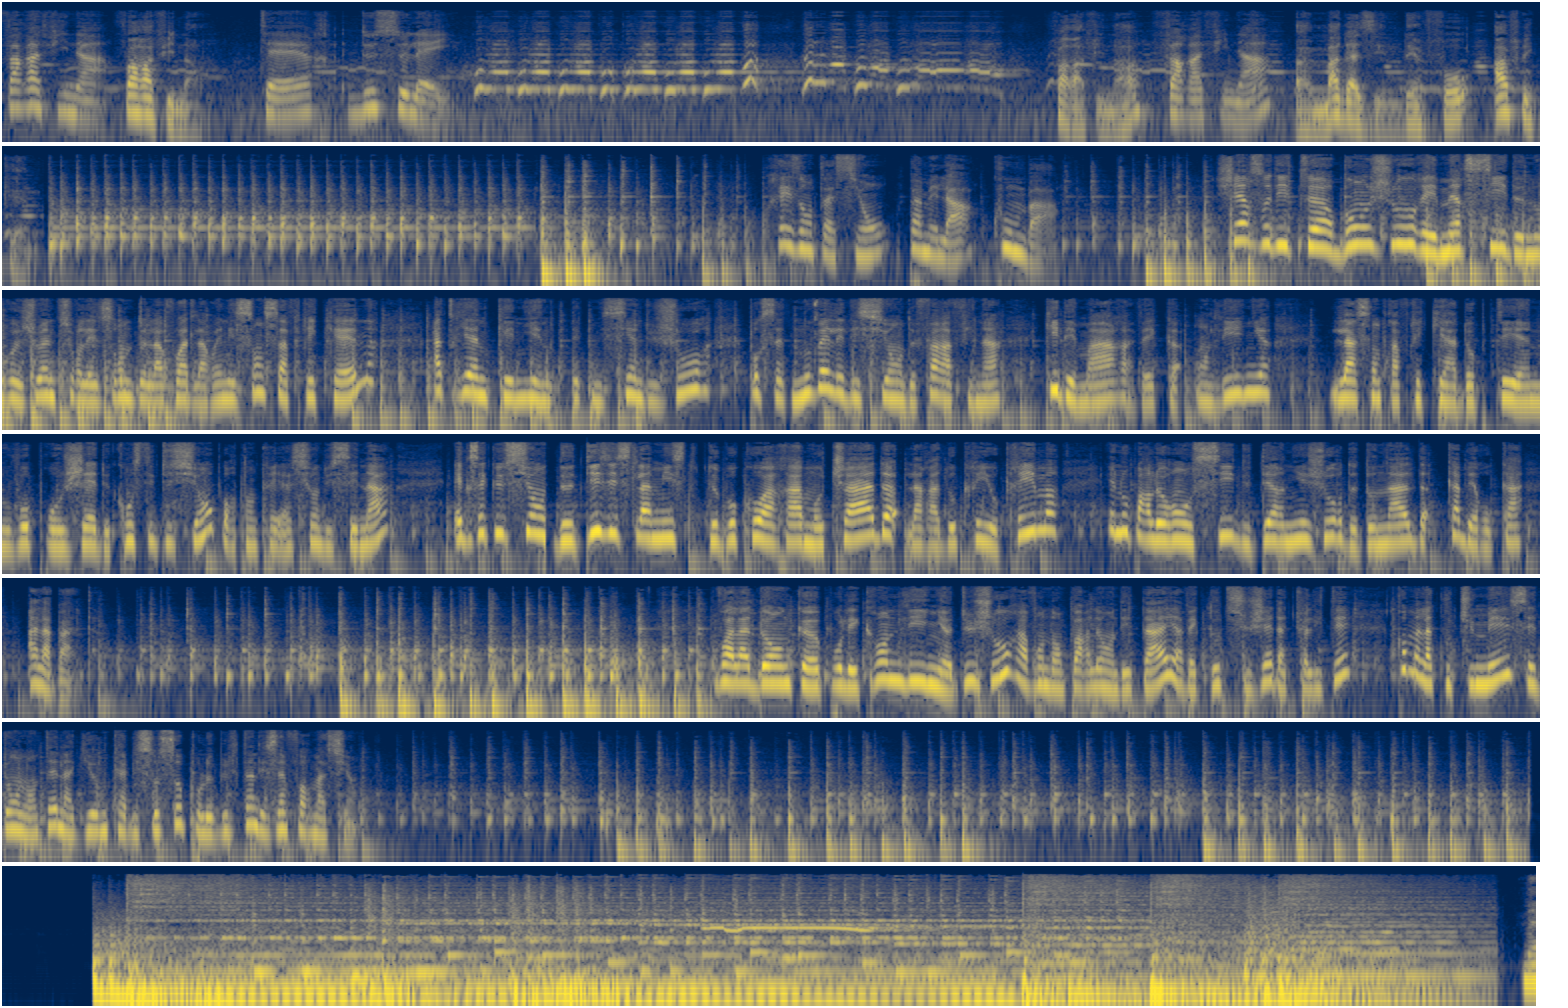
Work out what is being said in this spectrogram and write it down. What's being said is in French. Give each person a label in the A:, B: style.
A: Farafina.
B: Farafina.
A: Terre de soleil.
B: Farafina.
A: Farafina.
B: Un magazine d'infos africaine.
A: Présentation Pamela Kumba.
C: Chers auditeurs, bonjour et merci de nous rejoindre sur les ondes de la Voix de la Renaissance africaine. Adrienne Kenny est notre technicien du jour pour cette nouvelle édition de Farafina qui démarre avec en ligne la Centrafrique a adopté un nouveau projet de constitution portant création du Sénat, exécution de 10 islamistes de Boko Haram au Tchad, la radoterie au crime et nous parlerons aussi du dernier jour de Donald Kaberuka à la. Voilà donc euh, pour les grandes lignes du jour. Avant d'en parler en détail avec d'autres sujets d'actualité, comme à l'accoutumée, c'est donc l'antenne à Guillaume Cabissoso pour le bulletin des informations.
